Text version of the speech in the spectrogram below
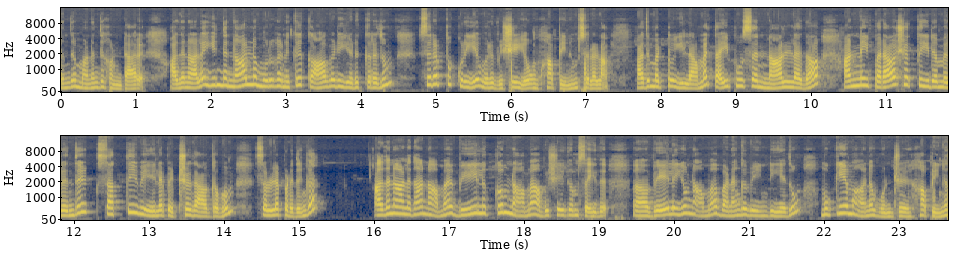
வந்து மணந்து கொண்டார். அதனால் இந்த நாளில் முருகனுக்கு காவடி எடுக்கிறதும் சிறப்புக்குரிய ஒரு விஷயம் அப்படின்னும் சொல்லலாம். அது மட்டும் இல்லாமல் தைப்பூச நாளில் தான் அன்னை பராசக்தியிடமிருந்து சக்தி வேலை பெற்றதாகவும் சொல்லப்படுதுங்க. அதனால தான் நாம் வேலுக்கும் நாம் அபிஷேகம் செய்து வேலையும் நாம் வணங்க வேண்டியதும் முக்கியமான ஒன்று அப்படின்னு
